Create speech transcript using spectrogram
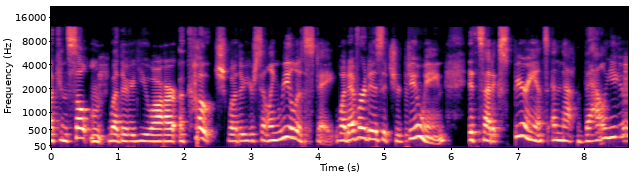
a consultant, whether you are a coach, whether you're selling real estate, whatever it is that you're doing, it's that experience and that value.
